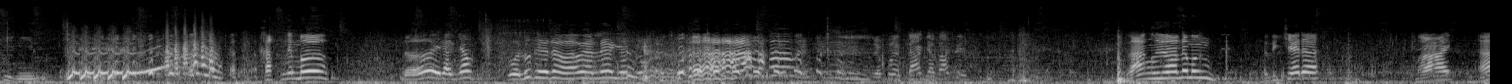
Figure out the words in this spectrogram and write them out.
ที่นี้ขัดในมือเลยดังยับกดรุดเลยนะเอาอันแรกยังอย่าเปิดตักอย่าตักสิล้างเรือนะมึงติงเช็ดเด้อไม่ฮะ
